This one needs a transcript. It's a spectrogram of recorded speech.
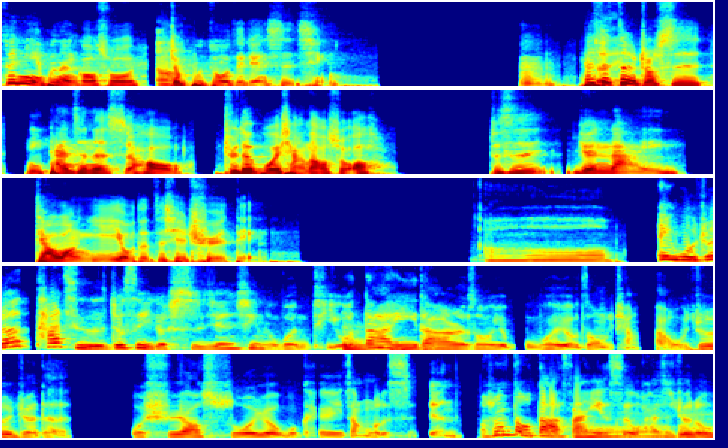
所以你也不能够说就不做这件事情。嗯，但是这个就是你单身的时候绝对不会想到说，哦，就是原来交往也有的这些缺点。哦，哎，我觉得它其实就是一个时间性的问题。我大一、大二的时候也不会有这种想法，我就会觉得我需要所有我可以掌握的时间。好像到大三也是，我还是觉得我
